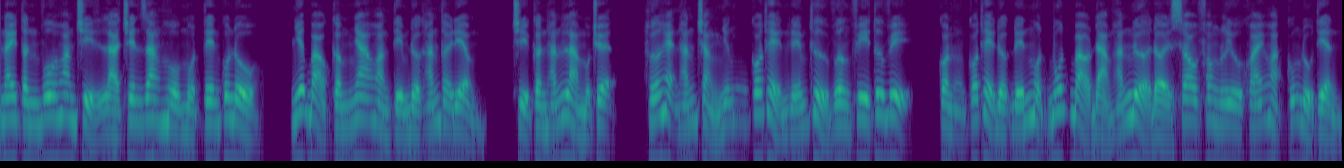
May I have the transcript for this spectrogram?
Nay tần vô hoan chỉ là trên giang hồ một tên côn đồ, nhiếp bảo cầm nha hoàng tìm được hắn thời điểm, chỉ cần hắn làm một chuyện, hứa hẹn hắn chẳng những có thể nếm thử vương phi tư vị, còn có thể được đến một bút bảo đảm hắn nửa đời sau phong lưu khoái hoạt cũng đủ tiền.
